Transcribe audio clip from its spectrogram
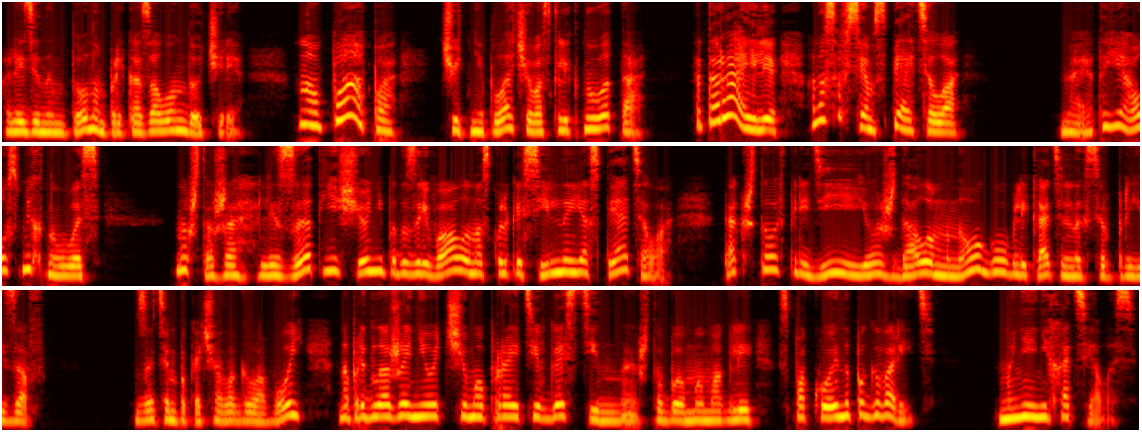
Ледяным тоном приказал он дочери. «Но папа!» — чуть не плача воскликнула та. «Это Райли! Она совсем спятила!» На это я усмехнулась. Ну что же, Лизет еще не подозревала, насколько сильно я спятила, так что впереди ее ждало много увлекательных сюрпризов. Затем покачала головой на предложение отчима пройти в гостиную, чтобы мы могли спокойно поговорить. Мне не хотелось.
